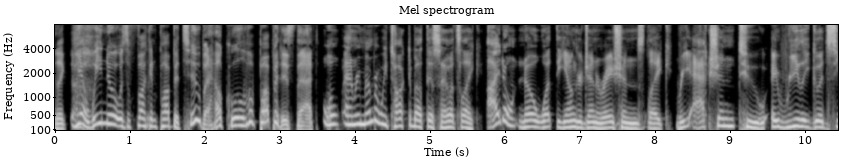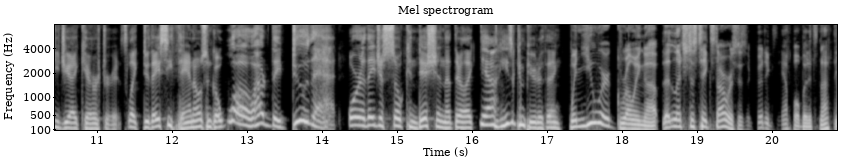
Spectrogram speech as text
Like, yeah, we knew it was a fucking puppet too, but how cool of a puppet is that? Well, and remember we talked about this how it's like I don't know what the younger generation's like reaction to a really good CGI character is. Like do they see Thanos and go, "Whoa, how did they do that?" Or are they just so conditioned that they're like, "Yeah, he's a computer thing." when you were growing up, let's just take Star Wars as a good example, but it's not the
